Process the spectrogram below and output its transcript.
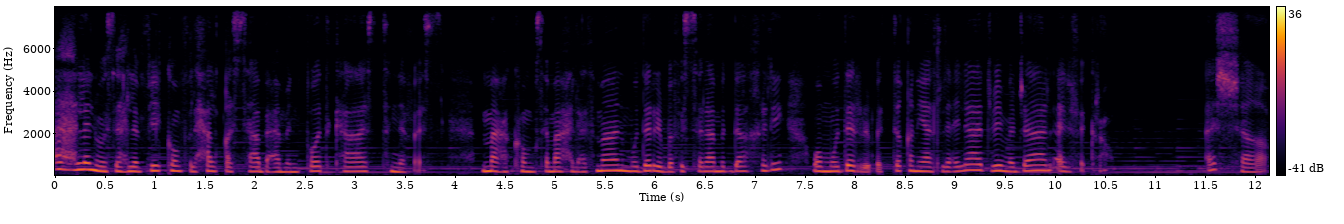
أهلا وسهلا فيكم في الحلقة السابعة من بودكاست نفس. معكم سماح العثمان مدربة في السلام الداخلي ومدربة تقنيات العلاج بمجال الفكرة. الشغف.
